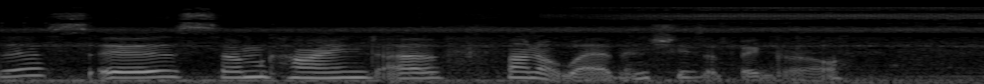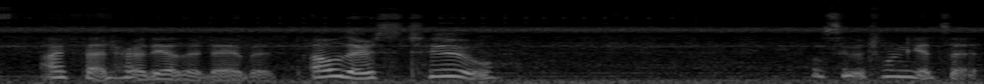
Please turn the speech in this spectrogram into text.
This is some kind of funnel web and she's a big girl. I fed her the other day, but oh, there's two. We'll see which one gets it.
